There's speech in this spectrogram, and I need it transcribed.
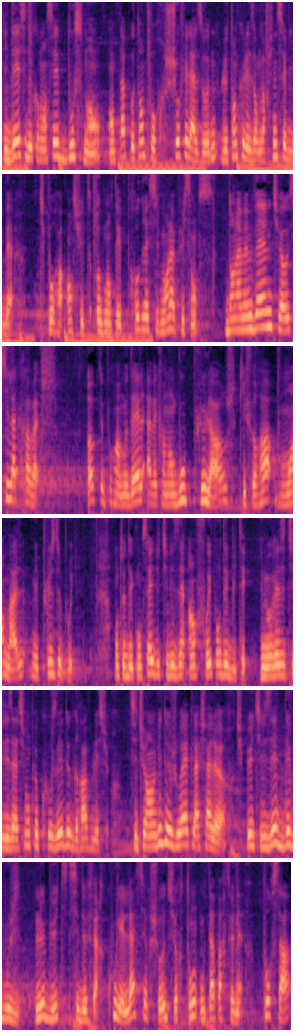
L'idée, c'est de commencer doucement, en tapotant pour chauffer la zone, le temps que les endorphines se libèrent. Tu pourras ensuite augmenter progressivement la puissance. Dans la même veine, tu as aussi la cravache. Opte pour un modèle avec un embout plus large qui fera moins mal, mais plus de bruit. On te déconseille d'utiliser un fouet pour débuter. Une mauvaise utilisation peut causer de graves blessures. Si tu as envie de jouer avec la chaleur, tu peux utiliser des bougies. Le but, c'est de faire couler la cire chaude sur ton ou ta partenaire. Pour ça,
